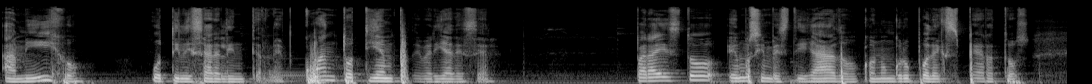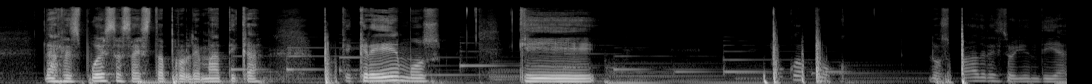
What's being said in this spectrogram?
a mi hijo utilizar el Internet? ¿Cuánto tiempo debería de ser? Para esto hemos investigado con un grupo de expertos las respuestas a esta problemática porque creemos que poco a poco los padres de hoy en día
